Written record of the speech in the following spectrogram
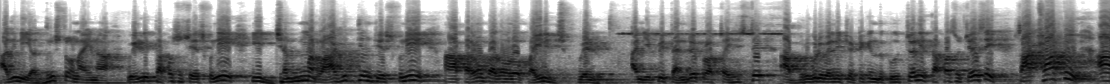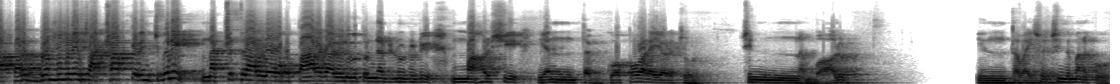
అది నీ అదృష్టం నాయన. వెళ్ళి తపస్సు చేసుకుని ఈ జన్మ రాహిత్యం చేసుకుని ఆ పరమపదంలో పయనించు వెళ్ళు. అని చెప్పి తండ్రి ప్రోత్సహిస్తే ఆ భృగుడు వెళ్ళి చెట్టు కింద కూర్చొని తపస్సు చేసి సాక్షాత్తు ఆ పరబ్రహ్మముని సాక్షాత్కరించుకుని నక్షత్రాల్లో ఒక తారగా వెలుగుతున్నటువంటి మహర్షి ఎంత గొప్పవాడయ్యాడు చూడు. చిన్న బాలుడు. ఇంత వయసు వచ్చింది మనకు.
